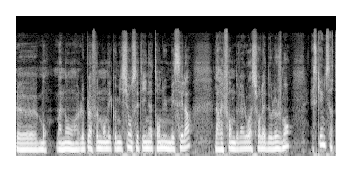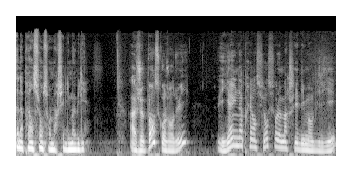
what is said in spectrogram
Bon, maintenant, le plafonnement des commissions, c'était inattendu, mais c'est là. La réforme de la loi sur l'aide au logement. Est-ce qu'il y a une certaine appréhension sur le marché de l'immobilier? Ah, Je pense qu'aujourd'hui, il y a une appréhension sur le marché de l'immobilier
